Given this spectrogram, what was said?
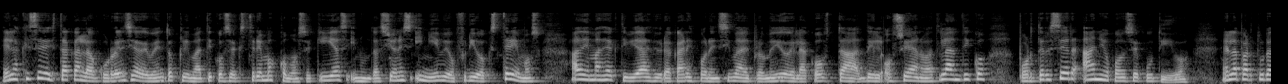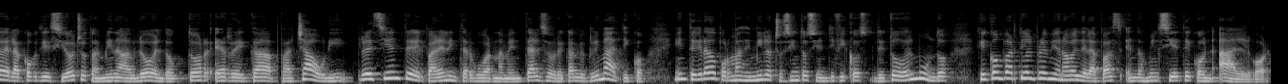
en las que se destacan la ocurrencia de eventos climáticos extremos como sequías, inundaciones y nieve o frío extremos, además de actividades de huracanes por encima del promedio de la costa del Océano Atlántico por tercer año consecutivo. En la apertura de la COP18 también habló el doctor R.K. Pachauri, presidente del panel intergubernamental sobre cambio climático, integrado por más de 1.800 científicos de todo el mundo, que compartió el Premio Nobel de la Paz en 2007 con Al Gore.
